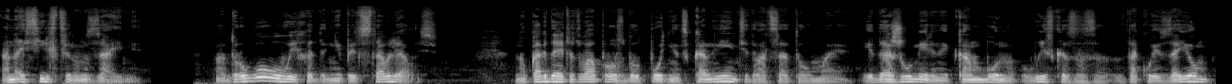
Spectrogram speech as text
о насильственном займе. А другого выхода не представлялось. Но когда этот вопрос был поднят в конвенте 20 мая, и даже умеренный Камбон высказался за такой заем,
